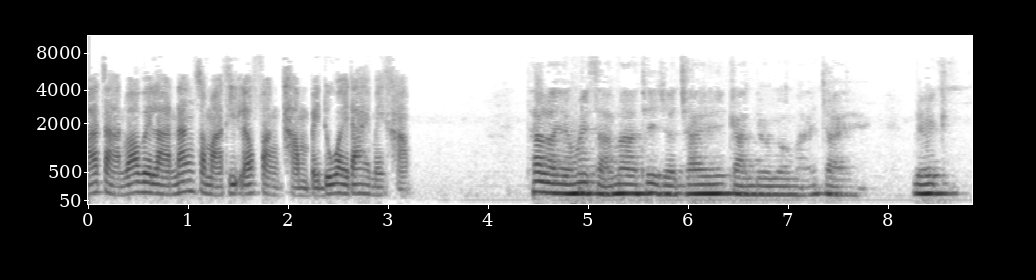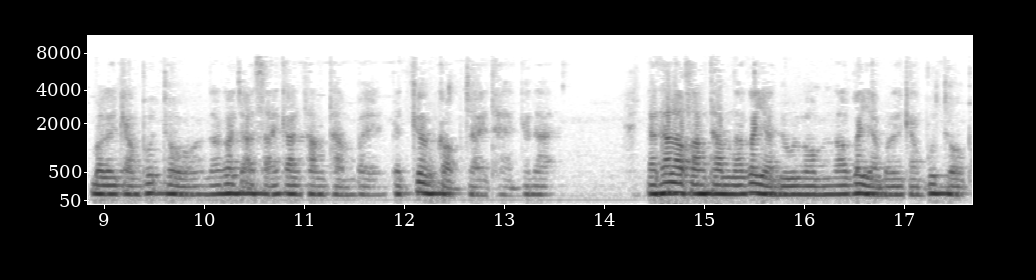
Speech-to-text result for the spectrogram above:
ระอาจารย์ว่าเวลานั่งสมาธิแล้วฟังธรรมไปด้วยได้ไหมครับ ถ้าเรายังไม่สามารถที่จะใช้การดูลมหายใจ หรือบริกรรมพุทโธ แล้วก็จะอาศัยการฟังธรรมไปเป็นเครื่องกอบใจแทนก็ได้แต่ถ้าเราฟังธรรมเราก็อย่าดูลม เราก็อย่าบริกรรมพุทโธพ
